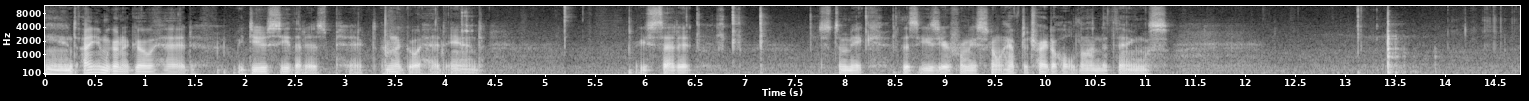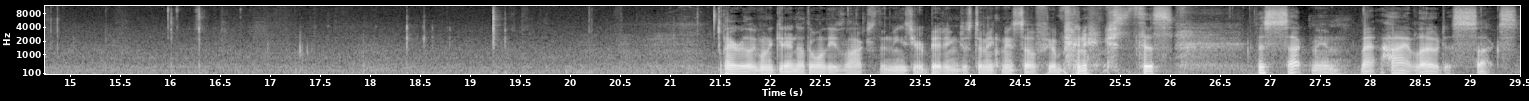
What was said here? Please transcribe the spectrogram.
And I am going to go ahead, we do see that it is picked. I'm going to go ahead and reset it just to make this easier for me so I don't have to try to hold on to things. I really want to get another one of these locks with an easier bidding just to make myself feel better because this this sucked man that high low just sucks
